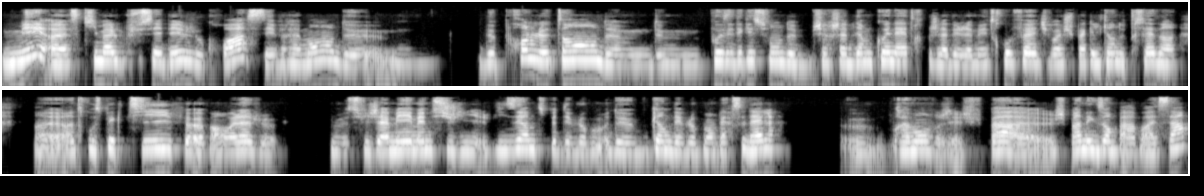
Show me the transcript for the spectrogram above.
Mais euh, ce qui m'a le plus aidé, je crois, c'est vraiment de de prendre le temps de, de me poser des questions, de chercher à bien me connaître. Je l'avais jamais trop fait, tu vois. Je suis pas quelqu'un de très euh, introspectif. Enfin voilà, je, je me suis jamais, même si je, lisais un petit peu de développement, de bouquins de développement personnel, vraiment, je, suis pas, je suis pas un exemple par rapport à ça.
